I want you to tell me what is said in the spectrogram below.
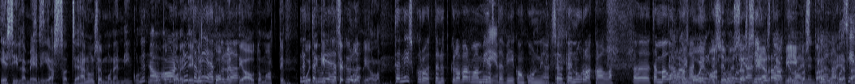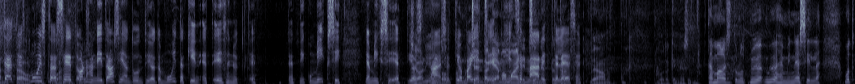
esillä mediassa. Että sehän on semmoinen niin kuin no, ulkopolitiikan kommenttiautomaatti. Kyllä, Kuitenkin se kuuluukin olla. Te niskuroitte nyt kyllä varmaan miesten niin. viikon kunniaksi oikein urakalla. Tämä. Tämä miesten viikosta. Kyllä. Mutta siinä täytyy muistaa se, että onhan niitä asiantuntijoita muitakin, että ei se nyt, että että niin kuin miksi ja miksi, että jos naiset totta, jopa itse, itse määrittelee sen. Jaa, muitakin esille. Tämä olisi tullut myöhemmin esille, mutta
